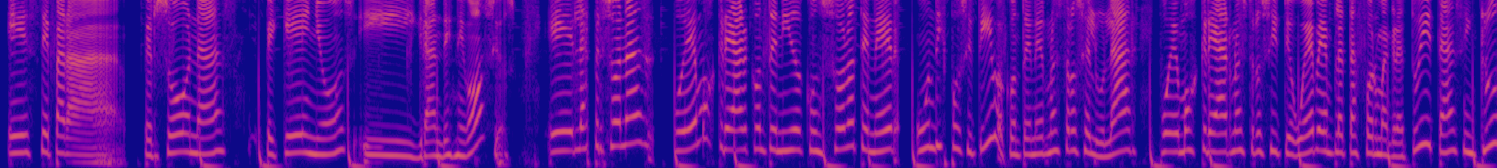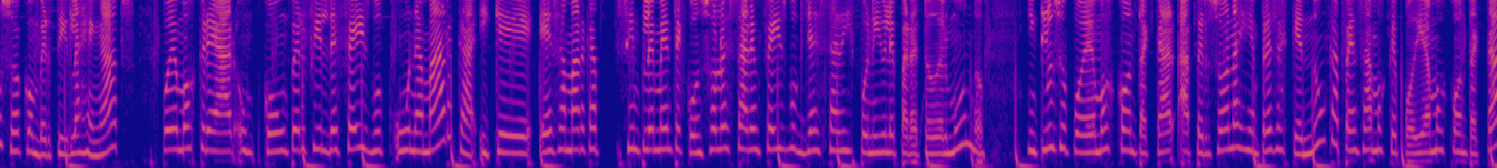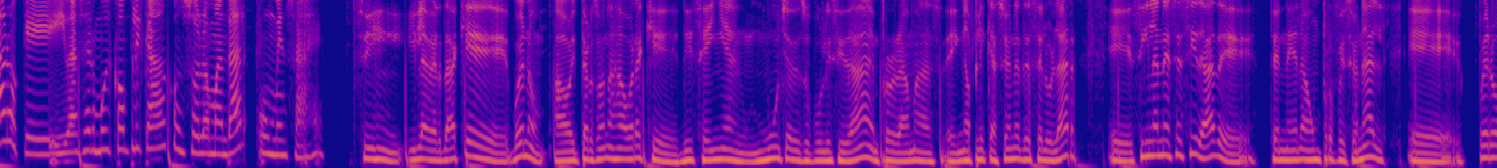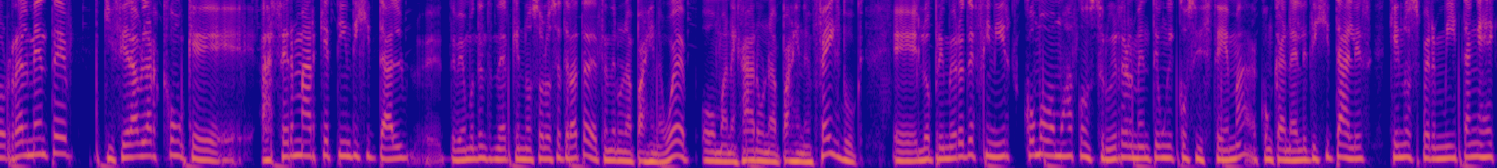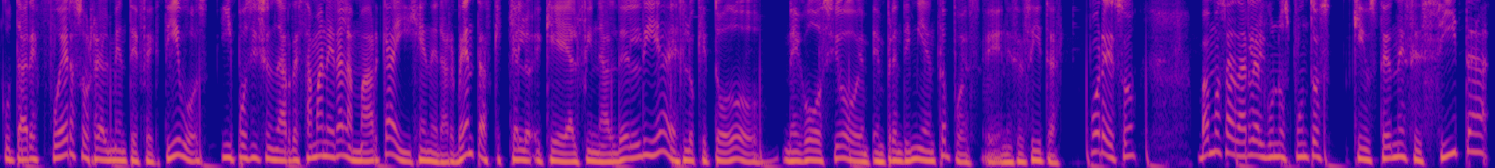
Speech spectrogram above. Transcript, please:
este para personas pequeños y grandes negocios. Eh, las personas podemos crear contenido con solo tener un dispositivo, con tener nuestro celular. Podemos crear nuestro sitio web en plataformas gratuitas, incluso convertirlas en apps. Podemos crear con un perfil de Facebook una marca y que esa marca simplemente con solo estar en Facebook ya está disponible para todo el mundo. Incluso podemos contactar a personas y empresas que nunca pensamos que podíamos contactar o que iba a ser muy complicado con solo mandar un mensaje. Sí, y la verdad que, bueno, hay personas ahora que diseñan mucha de su publicidad en programas, en aplicaciones de celular, eh, sin la necesidad de tener a un profesional. Eh, pero realmente quisiera hablar como que hacer marketing digital, eh, debemos de entender que no solo se trata de tener una página web o manejar una página en Facebook. Eh, lo primero es definir cómo vamos a construir realmente un ecosistema con canales digitales que nos permitan ejecutar esfuerzos realmente efectivos y posicionar de esta manera la marca y generar ventas, que, que, al final del día es lo que todo negocio o em, emprendimiento pues eh, necesita. Por eso, vamos a darle algunos puntos que usted necesita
